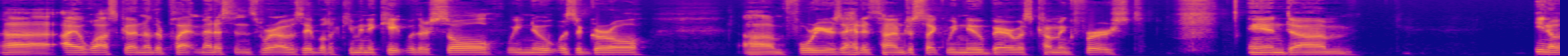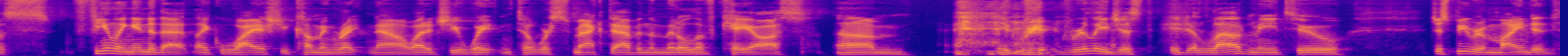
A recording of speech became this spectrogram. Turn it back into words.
uh, ayahuasca and other plant medicines where i was able to communicate with her soul we knew it was a girl um, four years ahead of time just like we knew bear was coming first and um, you know, feeling into that, like, why is she coming right now? Why did she wait until we're smack dab in the middle of chaos? Um, it re- really just it allowed me to just be reminded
